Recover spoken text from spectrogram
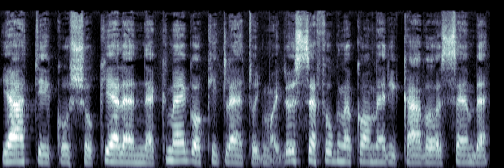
játékosok jelennek meg, akik lehet, hogy majd összefognak Amerikával szembe,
